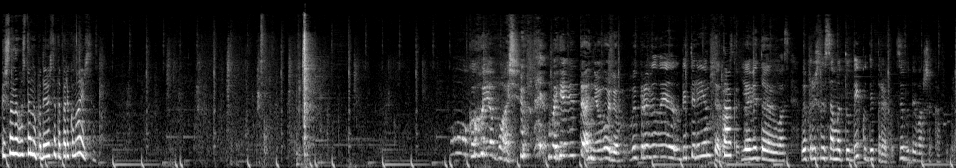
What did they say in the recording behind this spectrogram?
Пішли на гостину, подивишся та переконаєшся. О, кого я бачу? Моє вітання, Оля. Ви привели абітурієнта? Так. Я вітаю вас. Ви прийшли саме туди, куди треба. Це буде ваша кафедра.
